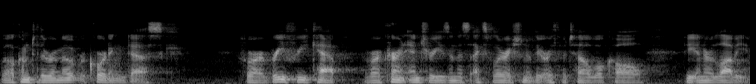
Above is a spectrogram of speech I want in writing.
Welcome to the remote recording desk for our brief recap of our current entries in this exploration of the Earth Hotel we'll call the Inner Lobby.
